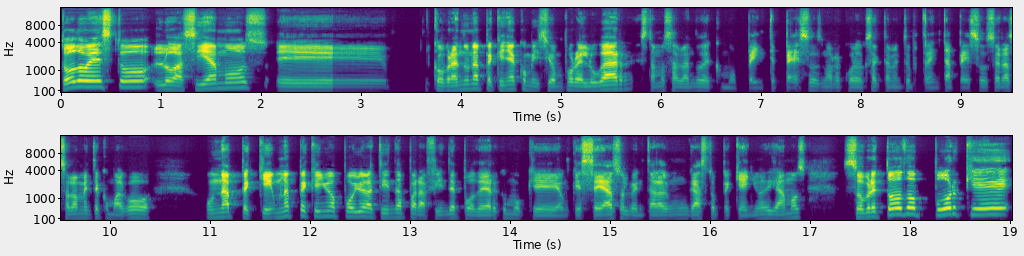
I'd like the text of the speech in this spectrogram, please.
Todo esto lo hacíamos eh, cobrando una pequeña comisión por el lugar. Estamos hablando de como 20 pesos, no recuerdo exactamente, 30 pesos. Era solamente como algo, una un pequeño apoyo a la tienda para fin de poder como que, aunque sea, solventar algún gasto pequeño, digamos. Sobre todo porque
